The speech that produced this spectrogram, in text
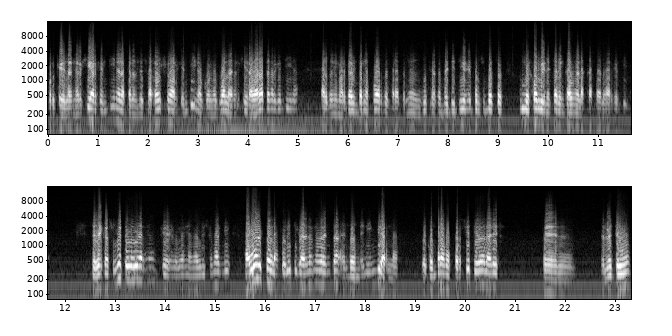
porque la energía argentina era para el desarrollo argentino, con lo cual la energía era barata en Argentina, para tener mercado interno fuerte, para tener industria competitiva y, por supuesto, un mejor bienestar en cada una de las casas de los argentinos. Desde que asumió este gobierno, que es el gobierno de Mauricio Macri, ha vuelto las políticas de los 90, en donde en invierno le compramos por 7 dólares el, el BTU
